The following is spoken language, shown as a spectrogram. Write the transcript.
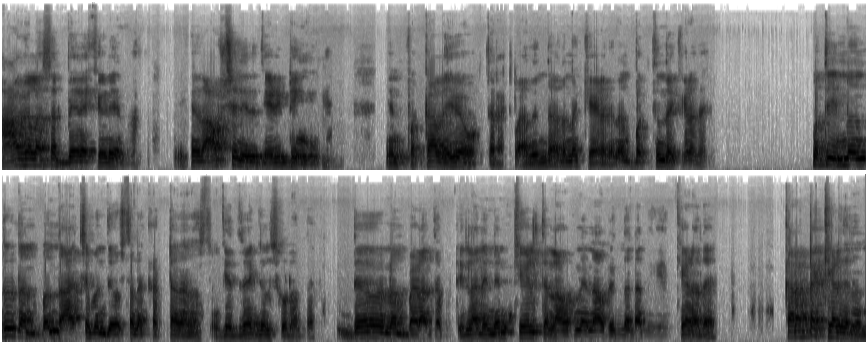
ಆಗಲ್ಲ ಸರ್ ಬೇರೆ ಕೇಳಿ ಅನ್ಬೇಕು ಯಾಕಂದ್ರೆ ಆಪ್ಷನ್ ಇರುತ್ತೆ ಎಡಿಟಿಂಗಿಗೆ ಏನ್ ಪಕ್ಕಾ ಲೈವೇ ಹೋಗ್ತಾರೆ ಅದರಿಂದ ಅದನ್ನ ಕೇಳಿದೆ. ನಾನು ಭಕ್ತಿಯಿಂದ ಕೇಳಿದೆ. ಮತ್ತೆ ಇನ್ನೊಂದು ನಾನು ಬಂದು ಆಚೆ ಬಂದು ದೇವಸ್ಥಾನ ಕಟ್ಟ ನಾನು ಗೆದ್ರೆ ಗೆಲ್ಸ್ಕೊಡಂತ. ದೇವ್ರು ನಮ್ ಬೇಡ ಅಂತ ಬಿಟ್ಟು. ಇಲ್ಲ ನೀನೇನು ಕೇಳ್ತಿಲ್ಲ ಅವ್ರನ್ನೇನು ಅವರಿಂದ ನನಗೆ ಕೇಳದೆ. ಕರೆಕ್ಟಾಗಿ ಕೇಳಿದೆ ನನ್ನ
